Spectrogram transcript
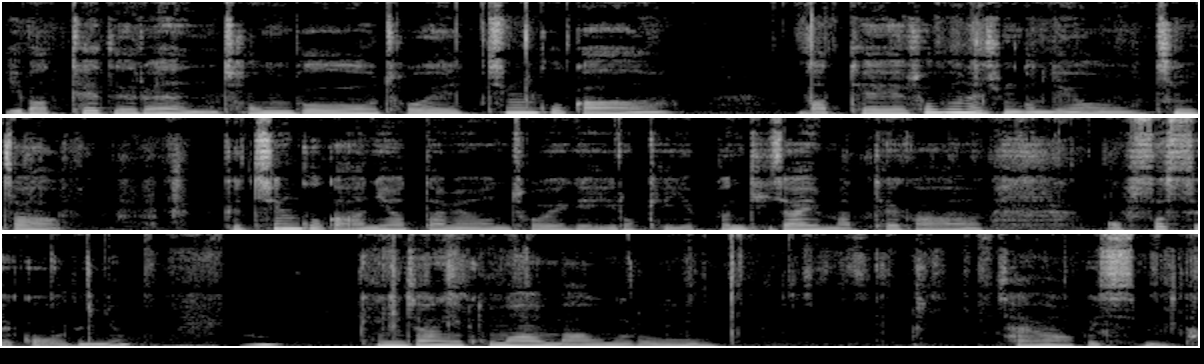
이 마테들은 전부 저의 친구가 마테에 소분해 준 건데요. 진짜 그 친구가 아니었다면 저에게 이렇게 예쁜 디자인 마테가 없었을 거거든요. 굉장히 고마운 마음으로 사용하고 있습니다.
